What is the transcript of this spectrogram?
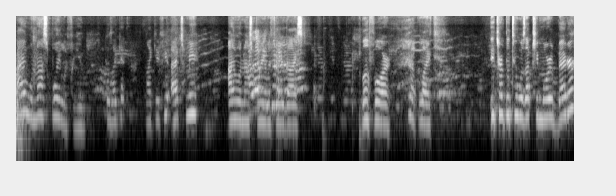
I will not spoil it for you because I can't like if you ask me, I will not spoil it for you guys. But for like it chapter two was actually more better.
